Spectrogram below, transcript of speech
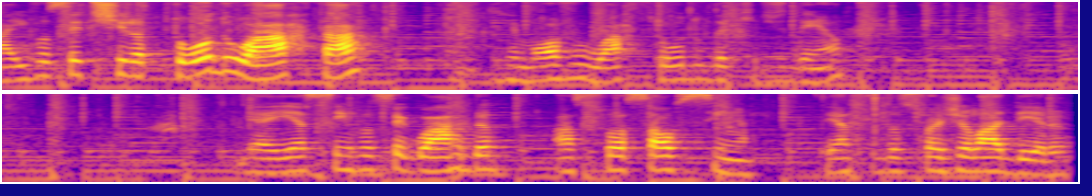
Aí você tira todo o ar, tá? Remove o ar todo daqui de dentro. E aí assim você guarda a sua salsinha dentro da sua geladeira.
